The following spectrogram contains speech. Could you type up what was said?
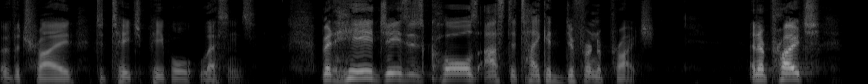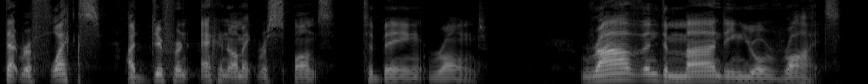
of the trade to teach people lessons. But here Jesus calls us to take a different approach. An approach that reflects a different economic response to being wronged rather than demanding your rights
